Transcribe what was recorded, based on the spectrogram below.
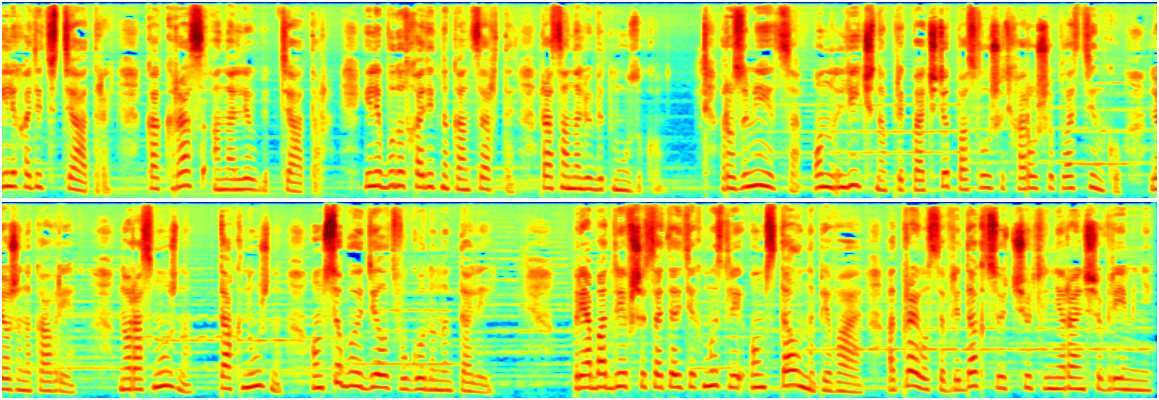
или ходить в театры, как раз она любит театр, или будут ходить на концерты, раз она любит музыку. Разумеется, он лично предпочтет послушать хорошую пластинку, лежа на ковре, но раз нужно, так нужно, он все будет делать в угоду Натальи. Приободрившись от этих мыслей, он встал, напевая, отправился в редакцию чуть ли не раньше времени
